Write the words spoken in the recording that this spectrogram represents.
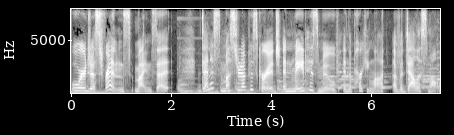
we're just friends mindset, Dennis mustered up his courage and made his move in the parking lot of a Dallas mall.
